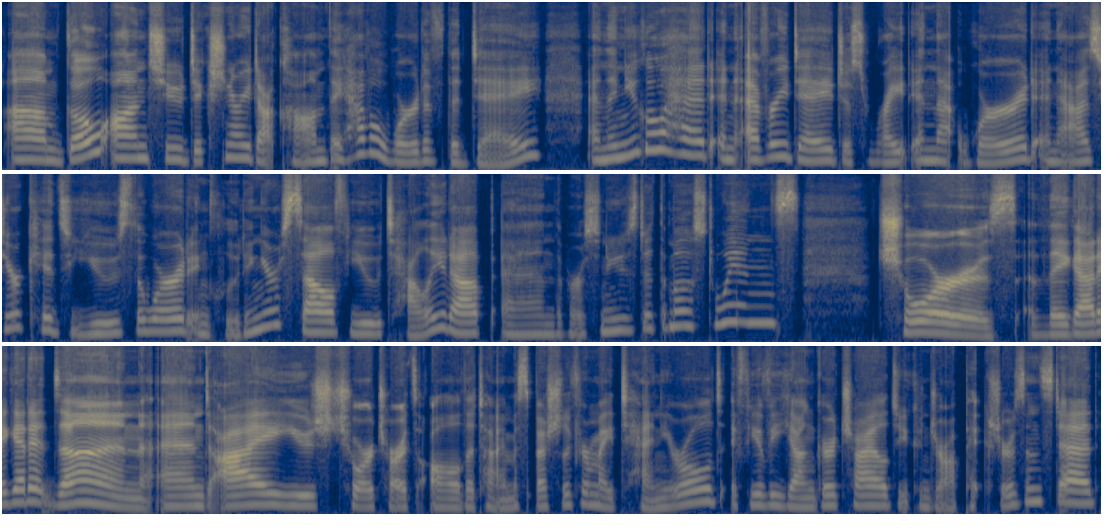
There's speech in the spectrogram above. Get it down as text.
Um, go on to dictionary.com. They have a word of the day, and then you go ahead and every day just write in that word. And as your kids use the word, including yourself, you tally it up, and the person who used it the most wins chores. They got to get it done. And I use chore charts all the time, especially for my 10 year old. If you have a younger child, you can draw pictures instead.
